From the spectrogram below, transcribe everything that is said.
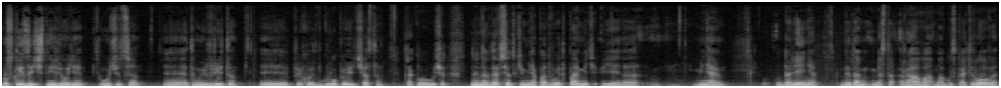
русскоязычные люди учатся Э, этому ивриту, и приходят в группы, и часто так его учат. Но иногда все-таки меня подводит память, я иногда меняю ударение, иногда вместо рава могу сказать ровы,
